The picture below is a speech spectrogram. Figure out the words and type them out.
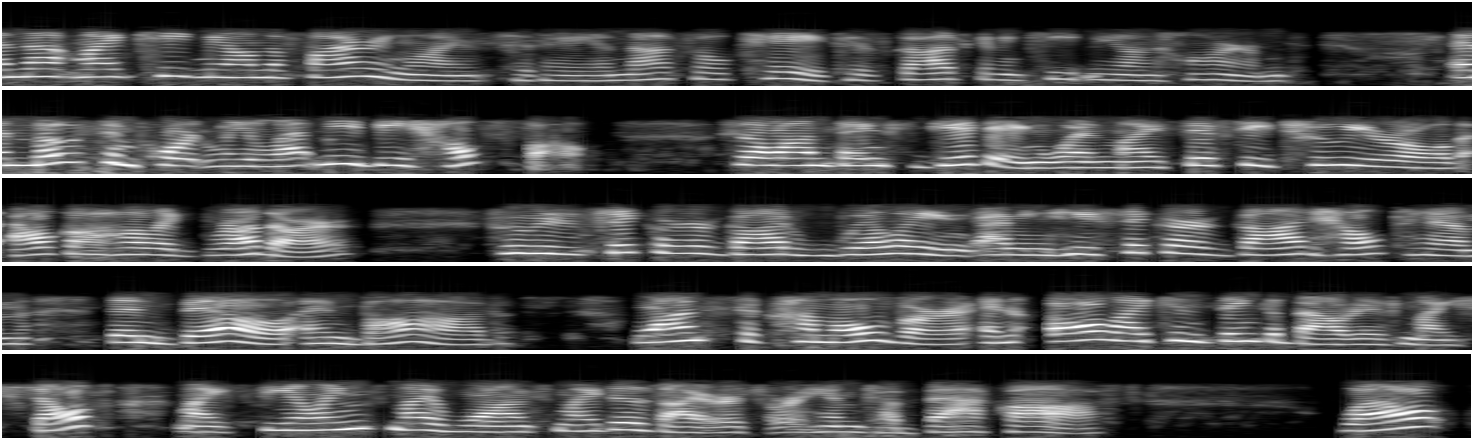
and that might keep me on the firing lines today, and that's okay because God's going to keep me unharmed. And most importantly, let me be helpful. So on Thanksgiving, when my 52 year old alcoholic brother, who is sicker, God willing, I mean, he's sicker, God help him, than Bill and Bob, wants to come over, and all I can think about is myself, my feelings, my wants, my desires for him to back off. Well,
